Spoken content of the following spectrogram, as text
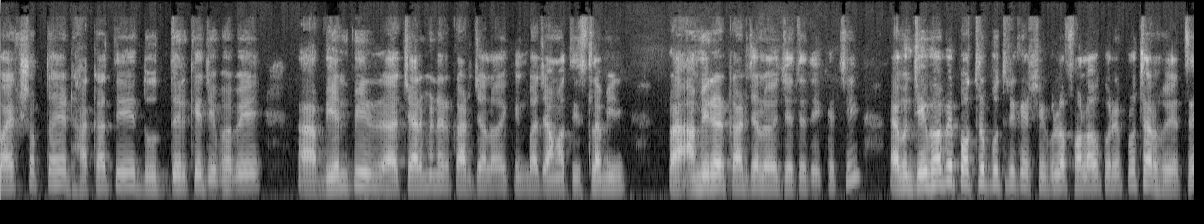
কয়েক সপ্তাহে ঢাকাতে দুধদেরকে যেভাবে বিএনপির চেয়ারম্যানের কার্যালয় কিংবা জামাত ইসলামী আমিরের কার্যালয়ে যেতে দেখেছি এবং যেভাবে পত্রপত্রিকায় সেগুলো ফলো করে প্রচার হয়েছে,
